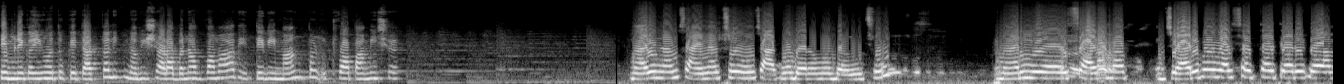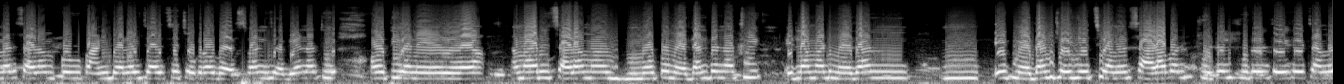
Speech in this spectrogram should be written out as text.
તેમણે કહ્યું હતું કે તાત્કાલિક નવી શાળા બનાવવામાં આવે તેવી માંગ પણ ઉઠવા પામી છે. મારું નામ સાયના છે, હું સાતમા ધોરણમાં ભણું છું. મારી શાળામાં જ્યારે પણ વરસાદ થાય ત્યારે અમારી શાળામાં પાણી ભરાઈ જાય છે. છોકરાઓ બેસવાની જગ્યા નથી હોતી અને અમારી શાળામાં મોટું મેદાન પણ નથી. એટલા માટે મેદાન એક મેદાન જોઈએ છે. અમે શાળા પણ ફૂટેલ ફૂટેલ થઈ ગઈ છે. અમે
